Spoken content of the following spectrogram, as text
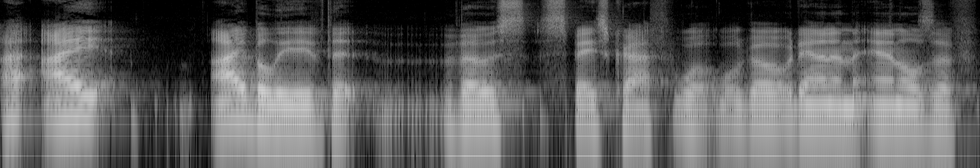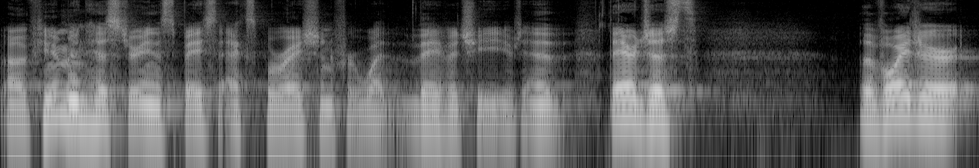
I I I believe that those spacecraft will, will go down in the annals of, of human history and space exploration for what they've achieved. And they are just the Voyager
